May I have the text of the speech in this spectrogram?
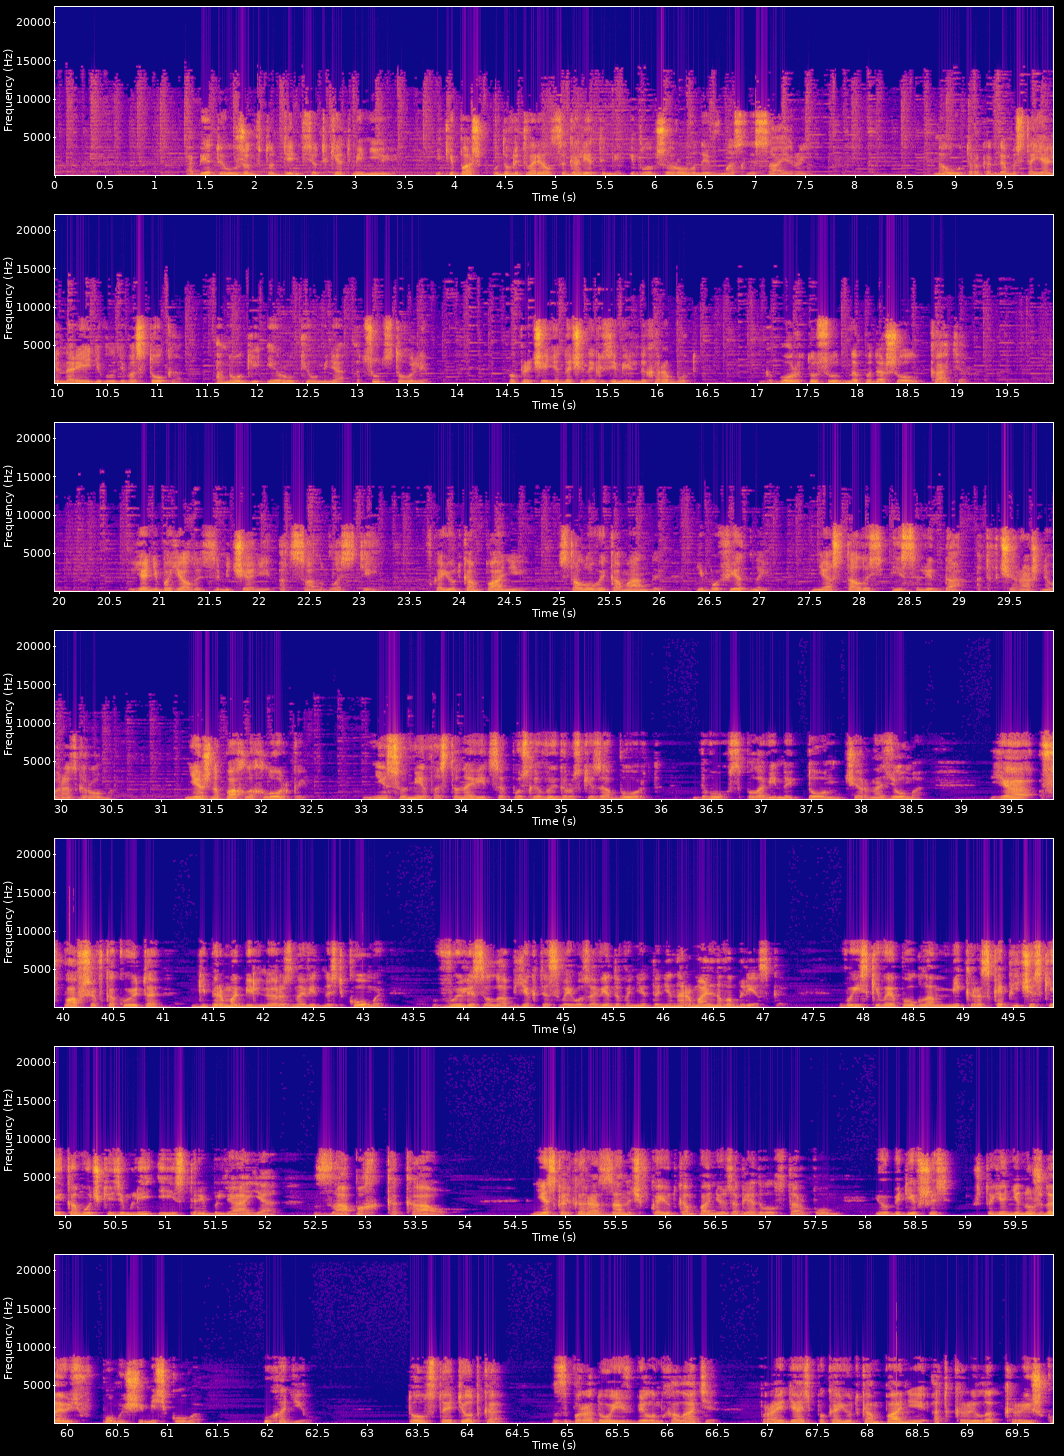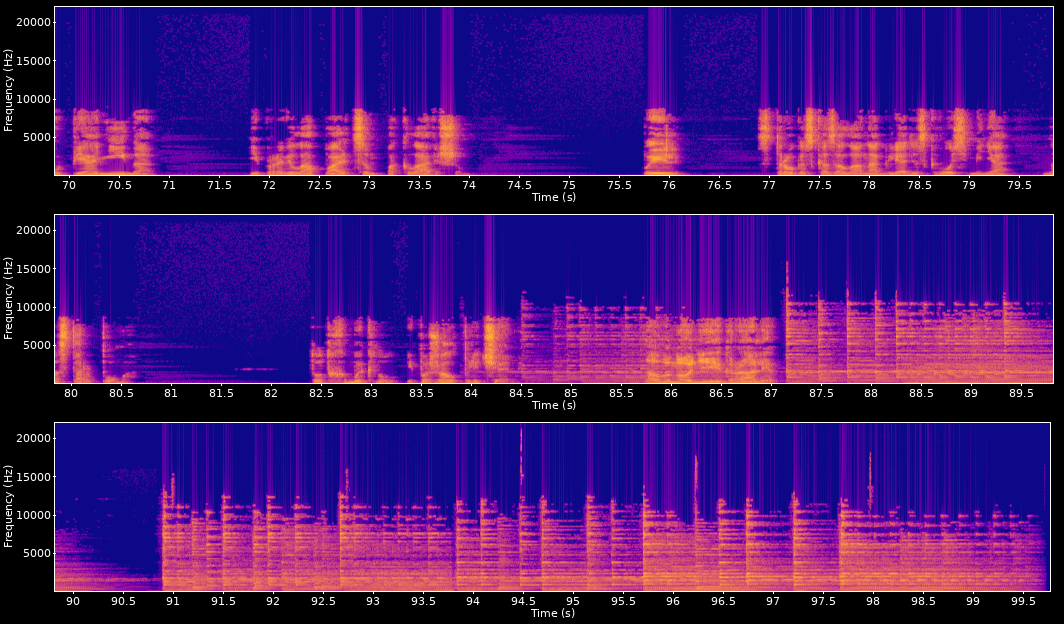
Обед и ужин в тот день все-таки отменили. Экипаж удовлетворялся галетами и бланшированной в масле сайрой. На утро, когда мы стояли на рейде Владивостока, а ноги и руки у меня отсутствовали по причине ночных земельных работ, к борту судна подошел катер – я не боялась замечаний от санвластей. В кают-компании, столовой команды и буфетной не осталось и следа от вчерашнего разгрома. Нежно пахло хлоркой. Не сумев остановиться после выгрузки за борт двух с половиной тонн чернозема, я, впавший в какую-то гипермобильную разновидность комы, вылезала объекты своего заведования до ненормального блеска — выискивая по углам микроскопические комочки земли и истребляя запах какао. Несколько раз за ночь в кают-компанию заглядывал Старпом и, убедившись, что я не нуждаюсь в помощи Миськова, уходил. Толстая тетка с бородой и в белом халате, пройдясь по кают-компании, открыла крышку пианино и провела пальцем по клавишам. Пыль — строго сказала она, глядя сквозь меня на Старпома. Тот хмыкнул и пожал плечами. «Давно не играли»,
